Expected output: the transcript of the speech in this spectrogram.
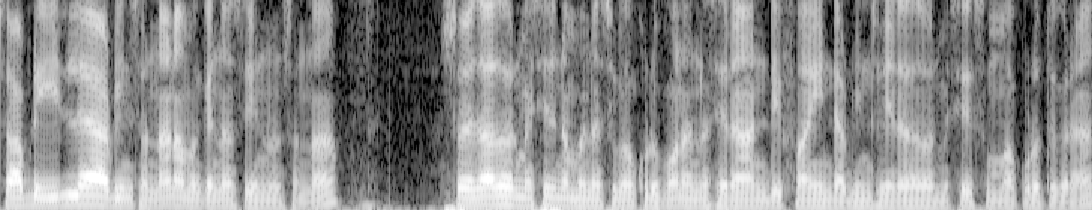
ஸோ அப்படி இல்லை அப்படின்னு சொன்னால் நமக்கு என்ன செய்யணும்னு சொன்னால் ஸோ ஏதாவது ஒரு மெசேஜ் நம்ம என்ன சும்மா கொடுப்போம் நான் என்ன செய்கிறேன் அன்டிஃபைன்ட் அப்படின்னு சொல்லி ஏதாவது ஒரு மெசேஜ் சும்மா கொடுத்துக்கிறேன்.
